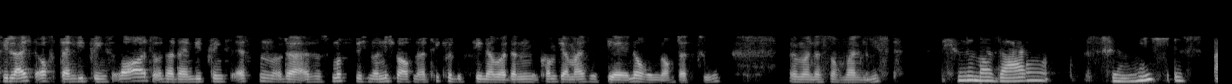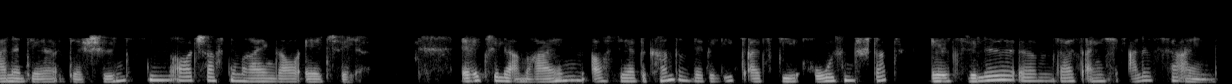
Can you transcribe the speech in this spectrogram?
vielleicht auch dein Lieblingsort oder dein Lieblingsessen oder also es muss sich noch nicht mal auf einen Artikel beziehen, aber dann kommt ja meistens die Erinnerung noch dazu, wenn man das nochmal liest. Ich würde mal sagen, für mich ist eine der, der schönsten Ortschaften im Rheingau Eltville. Eltville am Rhein, auch sehr bekannt und sehr beliebt als die Rosenstadt. Eltville, ähm, da ist eigentlich alles vereint.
